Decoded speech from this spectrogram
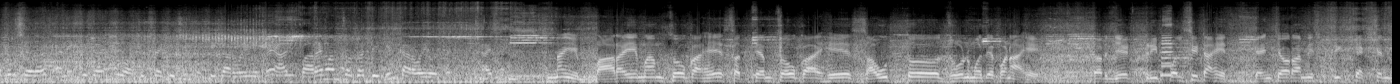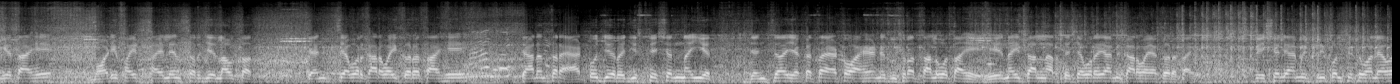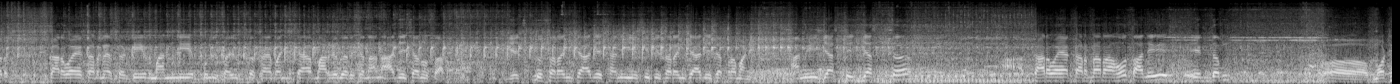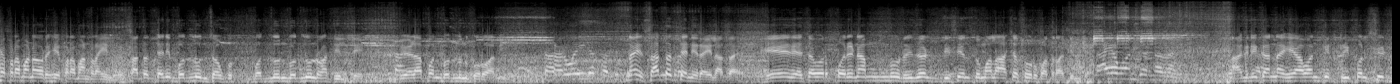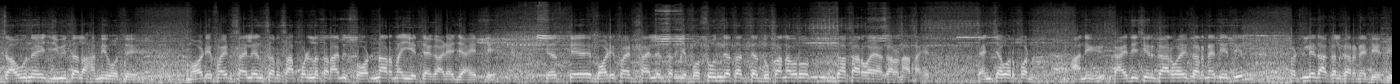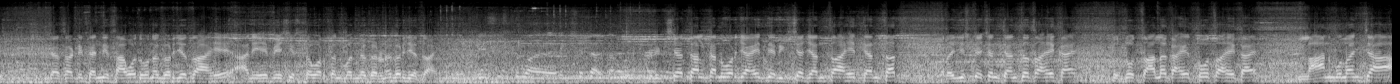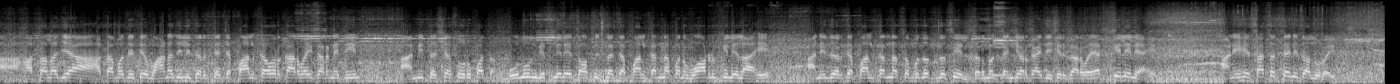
सोलापूर शहरात अनेक ठिकाणी वाहतूक शाखेची मोठी कारवाई होत आहे. आज बारामाम चौकात देखील कारवाई होत आहे. काय नाही बारा इमाम चौक आहे सत्यम चौक आहे साऊथ झोनमध्ये पण आहे. तर जे ट्रिपल सीट आहेत त्यांच्यावर आम्ही स्ट्रिक्ट ॲक्शन घेत आहे. मॉडिफाईड सायलेन्सर जे लावतात त्यांच्यावर कारवाई करत आहे. त्यानंतर ॲटो जे रजिस्ट्रेशन नाही आहेत ज्यांचा एकाचा ॲटो आहे आणि दुसरा चालवत आहे हे नाही चालणार. त्याच्यावरही आम्ही कारवाया करत आहे. स्पेशली आम्ही ट्रिपल सीटवाल्यावर कारवाया करण्यासाठी माननीय पोलीस आयुक्त साहेबांच्या मार्गदर्शनान आदेशानुसार एच क्यू सरांच्या आदेश आणि ए सी पी सरांच्या आदेशाप्रमाणे आम्ही जास्तीत जास्त कारवाया करणार आहोत आणि एकदम मोठ्या प्रमाणावर हे प्रमाण राहील. सातत्याने बदलून चौक बदलून बदलून राहतील ते. वेळा पण बदलून करू आम्ही. नाही सातत्याने राहील आता. हे याच्यावर परिणाम रिझल्ट दिसेल तुम्हाला अशा स्वरूपात राहतील नागरिकांना हे आव्हान की ट्रिपल सीट जाऊ नये जीविताला हमी होते. मॉडिफाईड सायलेन्सर सापडलं तर आम्ही सोडणार नाही आहे त्या गाड्या ज्या आहेत ते. ते ते मॉडिफाईड सायलेन्सर जे बसवून देतात त्या दुकानावर सुद्धा कारवाया करणार आहेत. त्यांच्यावर पण आणि कायदेशीर कारवाई करण्यात येतील खटले दाखल करण्यात येतील. त्यासाठी त्यांनी सावध होणं गरजेचं आहे आणि हे बेशिस्त वर्तन बंद करणं गरजेचं आहे. रिक्षा चालकांवर? जे आहे ते रिक्षा ज्यांचं आहे त्यांचाच रजिस्ट्रेशन त्यांचंच आहे काय? तो जो चालक आहे तोच आहे काय? लहान मुलांच्या हाताला ज्या हातामध्ये ते वाहनं दिली तर त्याच्या पालकावर कारवाई करण्यात येईल. आम्ही तशा स्वरूपात बोलवून घेतलेले आहेत ऑफिसला त्या पालकांना पण वॉर्न केलेलं आहे. आणि जर त्या पालकांना समजत नसेल तर मग त्यांच्यावर कायदेशीर कारवाया केलेल्या आहेत. आणि हे सातत्याने चालू राहील.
